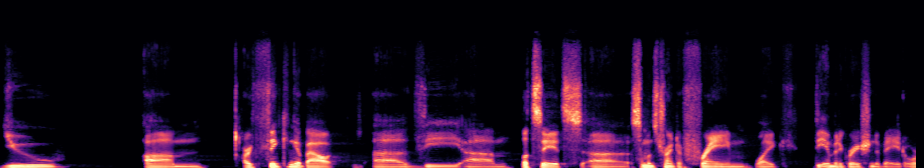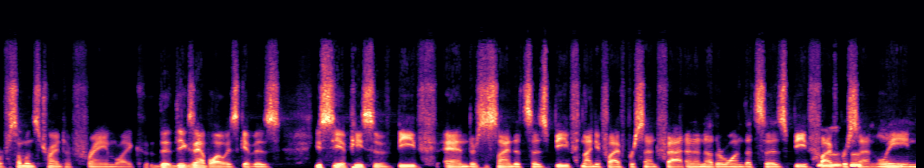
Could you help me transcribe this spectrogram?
you um, are thinking about uh, the, um, let's say it's uh, someone's trying to frame like the immigration debate or if someone's trying to frame like the, the example i always give is you see a piece of beef and there's a sign that says beef 95% fat and another one that says beef 5% mm hmm lean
